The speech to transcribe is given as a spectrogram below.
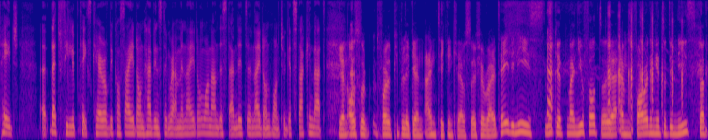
page uh, that Philip takes care of because I don't have Instagram and I don't want to understand it and I don't want to get stuck in that. Yeah, and also for the people again, I'm taking care of. So if you write, "Hey Denise, look at my new photo," yeah, I'm forwarding it to Denise, but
